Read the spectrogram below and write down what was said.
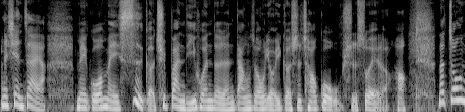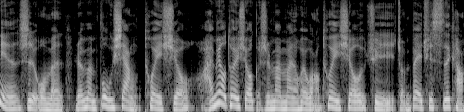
那现在啊，美国每四个去办离婚的人当中，有一个是超过五十岁了。好，那中年是我们人们步向退休，还没有退休，可是慢慢的会往退休去准备去思考。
